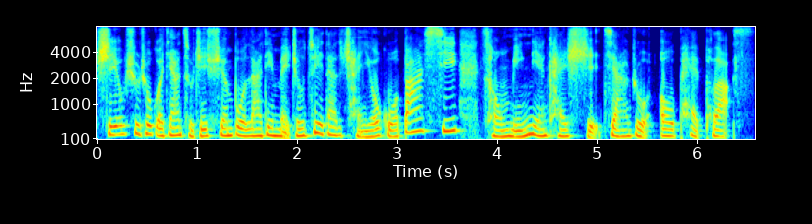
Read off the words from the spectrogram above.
石油输出国家组织宣布，拉丁美洲最大的产油国巴西从明年开始加入 OPEC Plus。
